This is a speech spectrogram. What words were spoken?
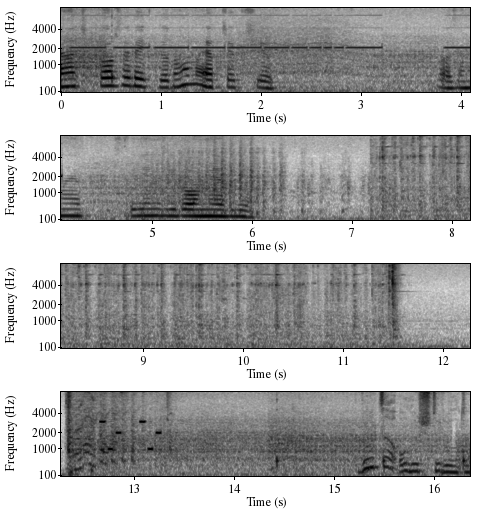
Ben açık borsa bekliyordum ama yapacak bir şey yok. Bazen hayat istediğimiz gibi olmayabiliyor. Rota oluşturuldu.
